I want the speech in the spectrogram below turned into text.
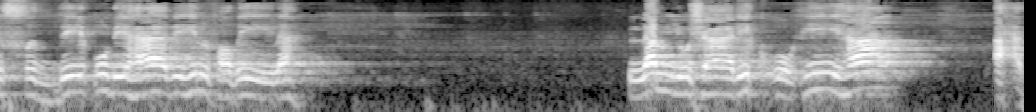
الصديق بهذه الفضيلة. لم يشاركه فيها أحد.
